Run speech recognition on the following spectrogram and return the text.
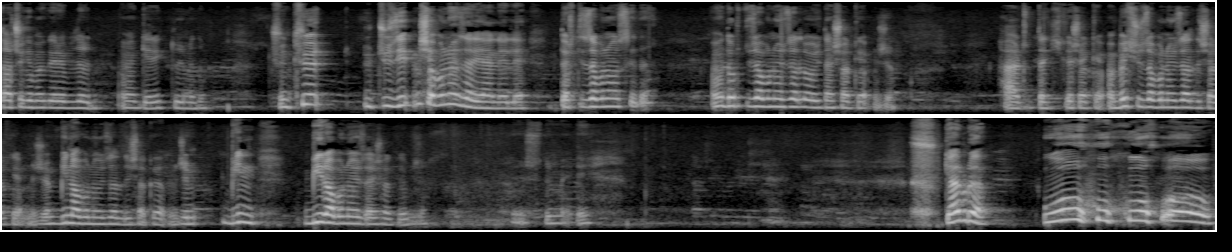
Daha çok emek verebilirdim. Ama gerek duymadım. Çünkü 370 abone özel yani öyle. 400 abone olsaydı. Ama 400 abone özel de o yüzden şarkı yapmayacağım. Her dakika şarkı yapmayacağım. 500 abone özel de şarkı yapmayacağım. 1000 abone özel de şarkı yapmayacağım. 1000 bir abone özel şarkı yapacağım. Üstüme. Gel buraya. Oh oh oh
